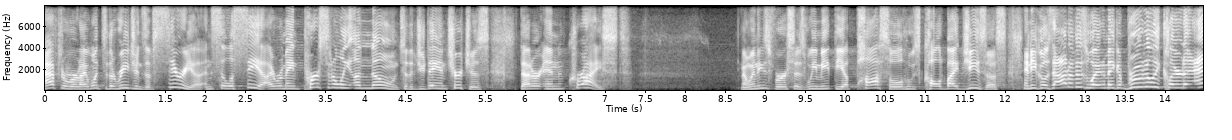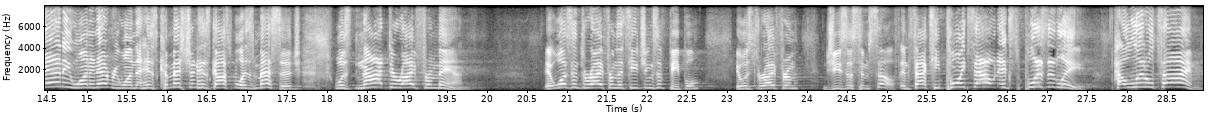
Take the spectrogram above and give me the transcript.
Afterward, I went to the regions of Syria and Cilicia. I remained personally unknown to the Judean churches that are in Christ. Now, in these verses, we meet the apostle who's called by Jesus, and he goes out of his way to make it brutally clear to anyone and everyone that his commission, his gospel, his message was not derived from man. It wasn't derived from the teachings of people, it was derived from Jesus himself. In fact, he points out explicitly how little time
